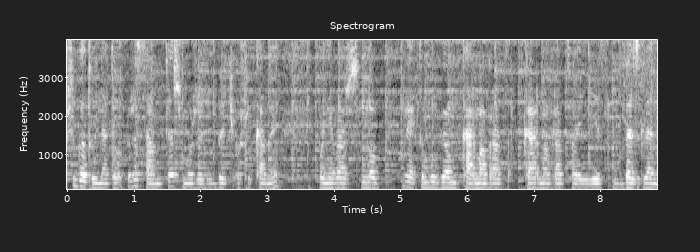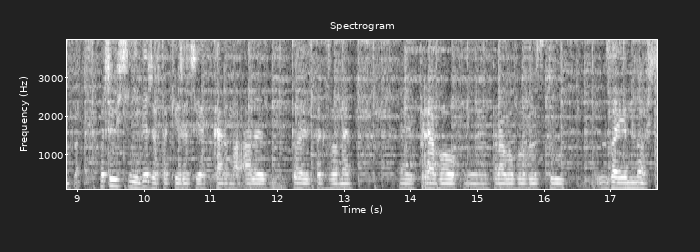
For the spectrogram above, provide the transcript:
przygotuj na to, że sam też możesz być oszukany, ponieważ, no, jak to mówią, karma wraca. Karma wraca i jest bezwzględna. Oczywiście nie wierzę w takie rzeczy jak karma, ale to jest tak zwane e, prawo, e, prawo po prostu wzajemności.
